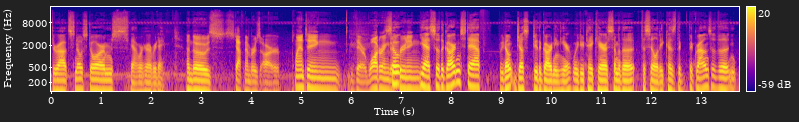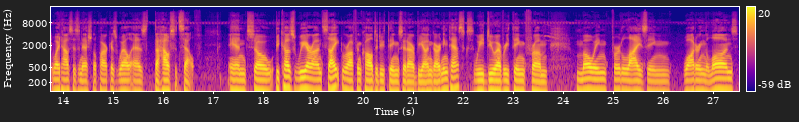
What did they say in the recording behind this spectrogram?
throughout snowstorms, yeah, we're here every day. And those staff members are planting, they're watering, they're pruning. Yeah, so the garden staff, we don't just do the gardening here. We do take care of some of the facility because the, the grounds of the White House is a national park as well as the house itself. And so, because we are on site, we're often called to do things that are beyond gardening tasks. We do everything from mowing, fertilizing, watering the lawns,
